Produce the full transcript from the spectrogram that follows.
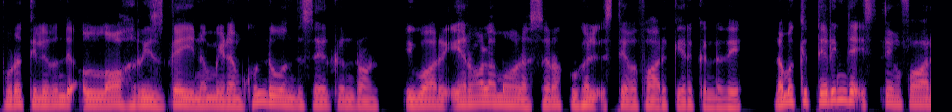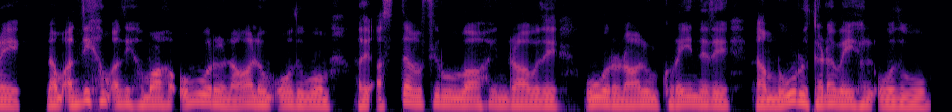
புறத்திலிருந்து அல்லாஹ் ரிஸ்கை நம்மிடம் கொண்டு வந்து சேர்க்கின்றான். இவ்வாறு ஏராளமான சிறப்புகள் இஸ்திகஃபாருக்கு இருக்கின்றது. நமக்கு தெரிந்த இஸ்திகஃபாரை நாம் அதிகம் அதிகமாக ஒவ்வொரு நாளும் ஓதுவோம். அது அஸ்தஃபிருல்லாஹ் என்றாவது ஒவ்வொரு நாளும் குறைந்தது நாம் நூறு தடவைகள் ஓதுவோம்.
